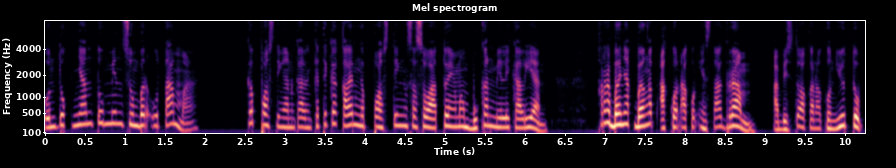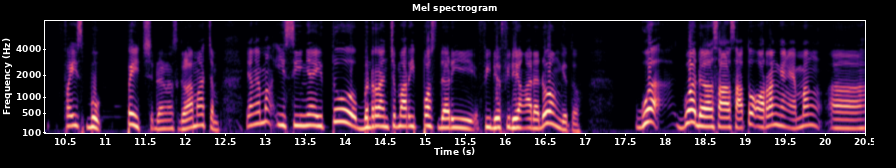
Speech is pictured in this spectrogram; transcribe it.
untuk nyantumin sumber utama ke postingan kalian ketika kalian ngeposting sesuatu yang emang bukan milik kalian. Karena banyak banget akun-akun Instagram, abis itu akun-akun YouTube, Facebook, page dan segala macam yang emang isinya itu beneran cuma repost dari video-video yang ada doang gitu. Gua gua adalah salah satu orang yang emang uh,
